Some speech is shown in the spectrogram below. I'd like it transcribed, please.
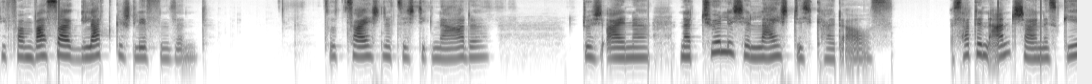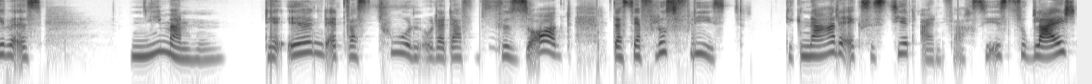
die vom Wasser glatt geschliffen sind. So zeichnet sich die Gnade durch eine natürliche Leichtigkeit aus. Es hat den Anschein, es gäbe es niemanden, der irgendetwas tun oder dafür sorgt, dass der Fluss fließt. Die Gnade existiert einfach. Sie ist zugleich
